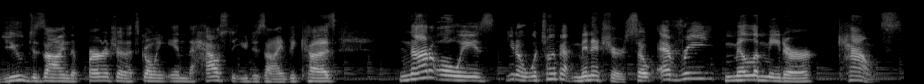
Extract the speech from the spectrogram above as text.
you design the furniture that's going in the house that you design because not always, you know, we're talking about miniatures. So every millimeter counts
